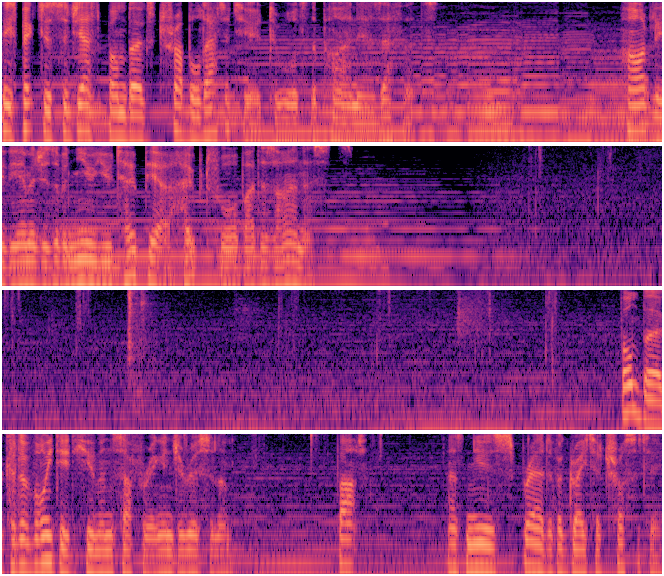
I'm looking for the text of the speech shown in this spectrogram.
These pictures suggest Bomberg's troubled attitude towards the pioneers' efforts. Hardly the images of a new utopia hoped for by the Zionists. Bomberg had avoided human suffering in Jerusalem. But as news spread of a great atrocity,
